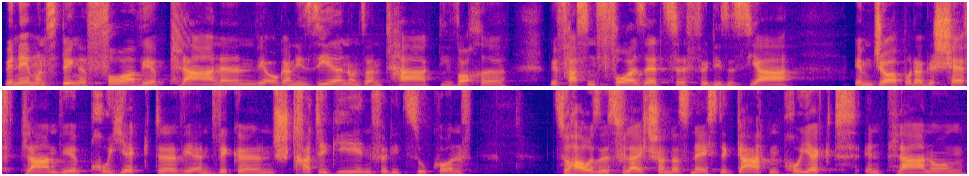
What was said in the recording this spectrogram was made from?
Wir nehmen uns Dinge vor, wir planen, wir organisieren unseren Tag, die Woche, wir fassen Vorsätze für dieses Jahr. Im Job oder Geschäft planen wir Projekte, wir entwickeln Strategien für die Zukunft. Zu Hause ist vielleicht schon das nächste Gartenprojekt in Planung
